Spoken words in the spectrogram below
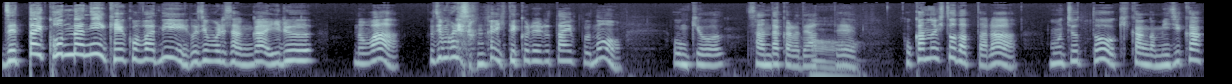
絶対こんなに稽古場に藤森さんがいるのは藤森さんがいてくれるタイプの音響さんだからであって他の人だったらもうちょっと期間が短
